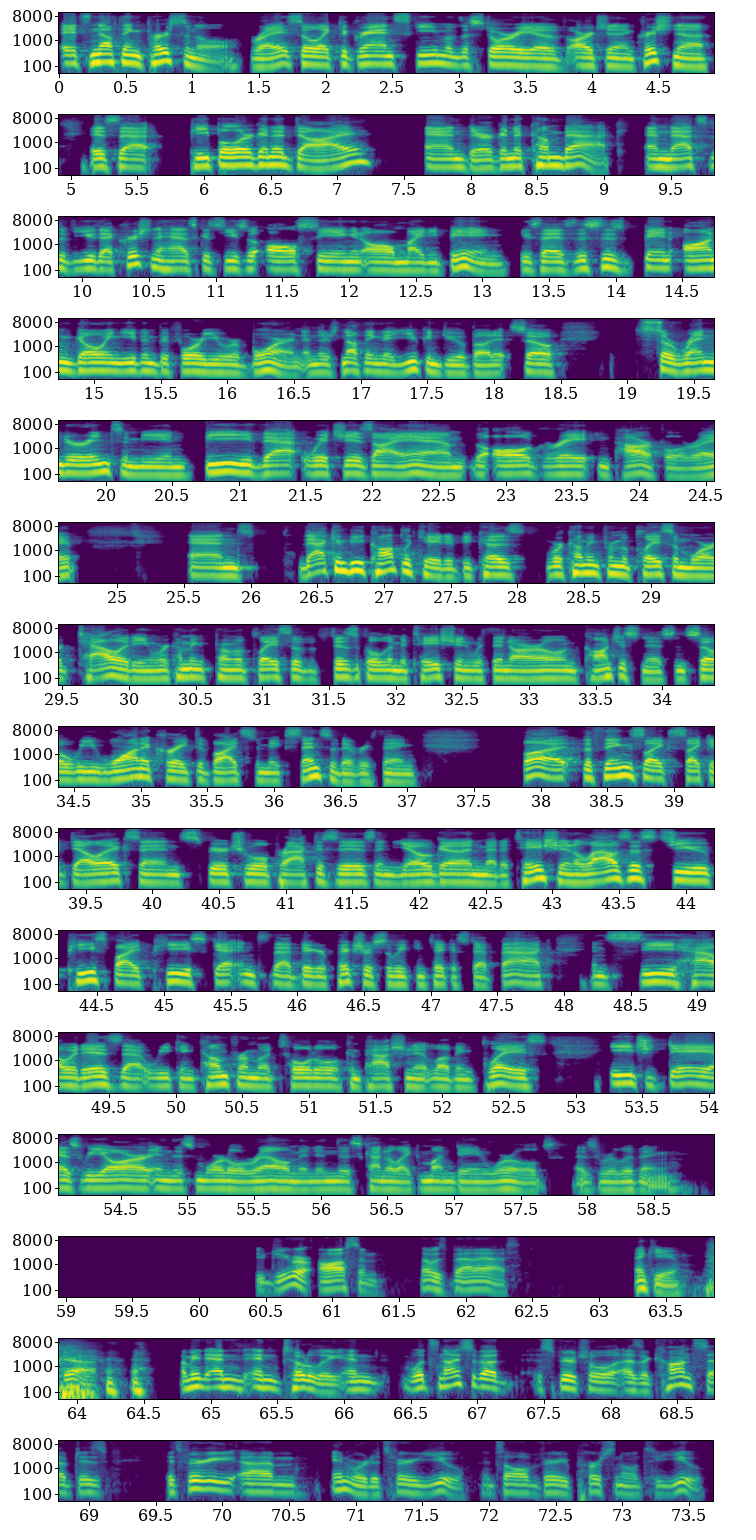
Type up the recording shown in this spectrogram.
it's nothing personal, right? So, like the grand scheme of the story of Arjuna and Krishna is that people are going to die and they're going to come back. And that's the view that Krishna has because he's an all seeing and almighty being. He says, This has been ongoing even before you were born, and there's nothing that you can do about it. So, surrender into me and be that which is I am, the all great and powerful, right? And that can be complicated because we're coming from a place of mortality and we're coming from a place of physical limitation within our own consciousness. And so we want to create divides to make sense of everything. But the things like psychedelics and spiritual practices and yoga and meditation allows us to piece by piece get into that bigger picture so we can take a step back and see how it is that we can come from a total compassionate, loving place each day as we are in this mortal realm and in this kind of like mundane world as we're living. Dude, you are awesome. That was badass. Thank you. Yeah. I mean, and and totally. And what's nice about spiritual as a concept is it's very um, inward. It's very you. It's all very personal to you.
